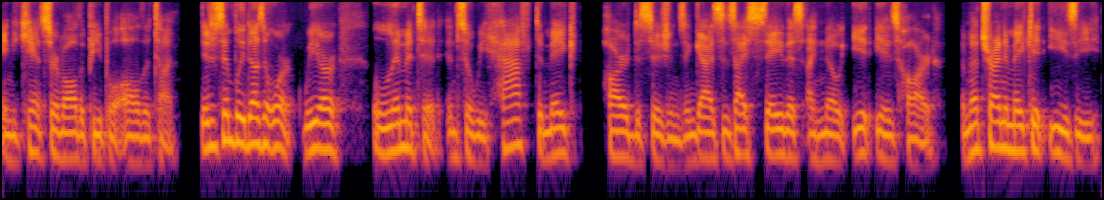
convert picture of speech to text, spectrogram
and you can't serve all the people all the time. It just simply doesn't work. We are limited. And so we have to make hard decisions. And guys, as I say this, I know it is hard. I'm not trying to make it easy.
